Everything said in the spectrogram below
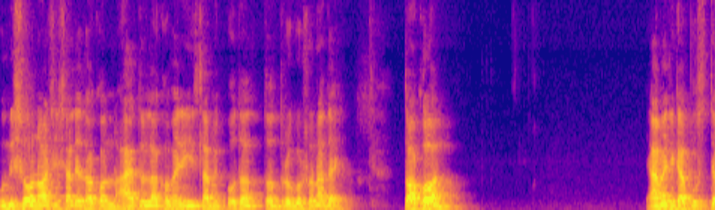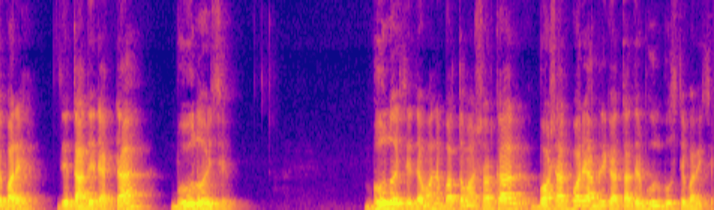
উনিশশো উনআশি সালে যখন আয়াতুল্লাহ খোমেনি ইসলামিক প্রজাতন্ত্র ঘোষণা দেয়, তখন আমেরিকা বুঝতে পারে যে তাদের একটা ভুল হয়েছে। ভুল হয়েছে, যেমন বর্তমান সরকার বসার পরে আমেরিকা তাদের ভুল বুঝতে পারিছে।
